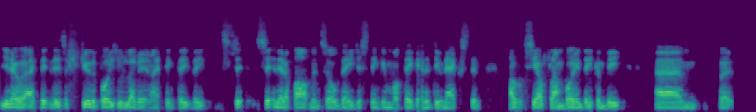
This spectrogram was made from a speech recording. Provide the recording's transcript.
you know, I think there's a few of the boys who love it, and I think they they sit sit in their apartments all day just thinking what they're going to do next and how see how flamboyant they can be. Um, but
